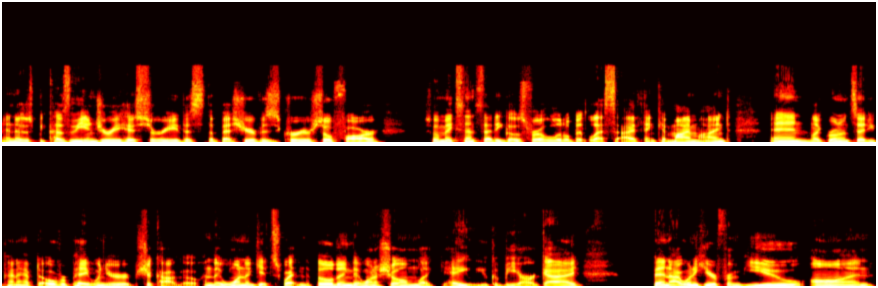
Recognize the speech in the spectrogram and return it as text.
and it was because of the injury history. This is the best year of his career so far. So it makes sense that he goes for a little bit less, I think, in my mind. And like Ronan said, you kind of have to overpay when you're Chicago and they want to get sweat in the building. They want to show him, like, hey, you could be our guy. Ben, I want to hear from you on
